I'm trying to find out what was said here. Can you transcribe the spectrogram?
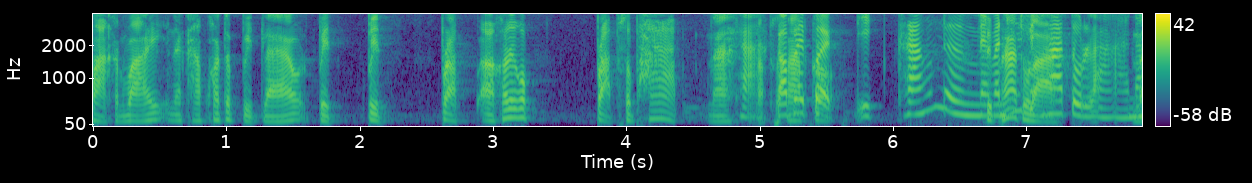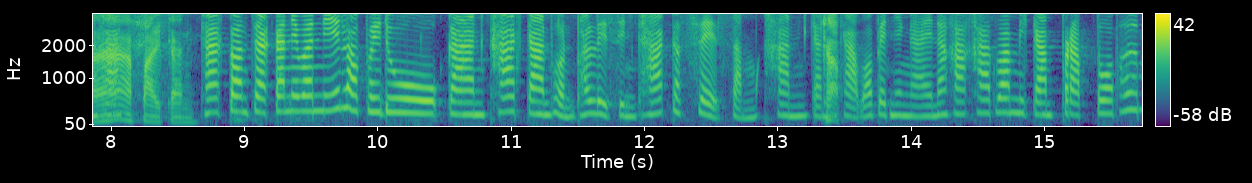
ฝากกันไว้นะครับเขาจะปิดแล้วปิดปิดปรับอ่าเขาเรียกว่าปรับสภาพนะค่ะปรับสก็ภาพไปเปิดอีกครั้งหนึ่งในวันที่15 15 ตุลานะคะไปกันค่ะก่อนจากกันในวันนี้เราไปดูการคาดการณ์ผลผลิตสินค้าเกษตรสำคัญกันครับค่ะ ว่าเป็นยังไงนะคะ คาดว่ามีการปรับตัวเพิ่ม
